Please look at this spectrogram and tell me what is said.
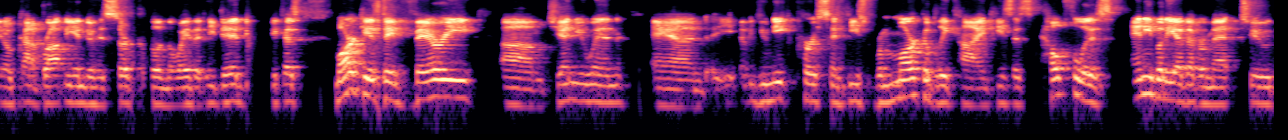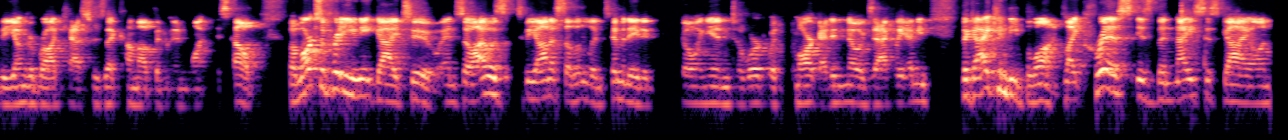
you know, kind of brought me into his circle in the way that he did, because Mark is a very um, genuine and unique person. He's remarkably kind. He's as helpful as anybody I've ever met to the younger broadcasters that come up and, and, want his help. But Mark's a pretty unique guy too. And so I was, to be honest, a little intimidated going in to work with Mark. I didn't know exactly. I mean, the guy can be blunt. Like Chris is the nicest guy on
